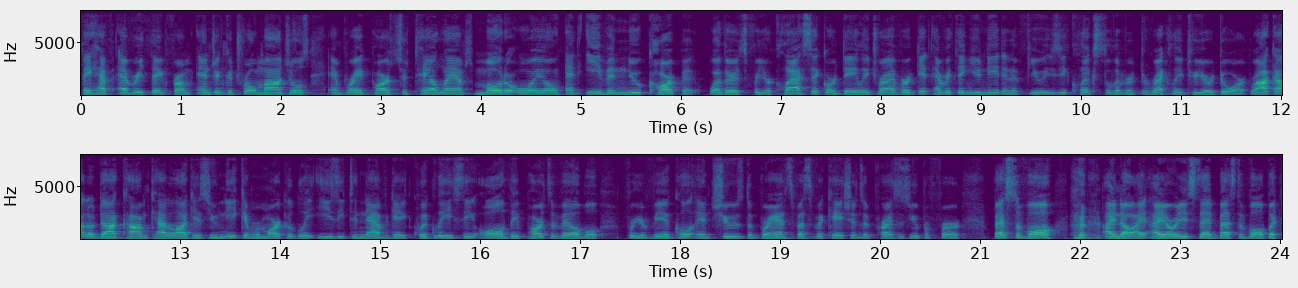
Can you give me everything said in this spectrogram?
They have everything from engine control modules and brake parts to tail lamps, motor oil, and even new carpet. Whether it's for your classic or daily driver, get everything you need in a few easy clicks delivered directly to your door. RockAuto.com catalog is unique and remarkably easy to navigate. Quickly see all the parts available for your vehicle and choose the brand specifications and prices you prefer. Best of all, I know I, I already said best of all, but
